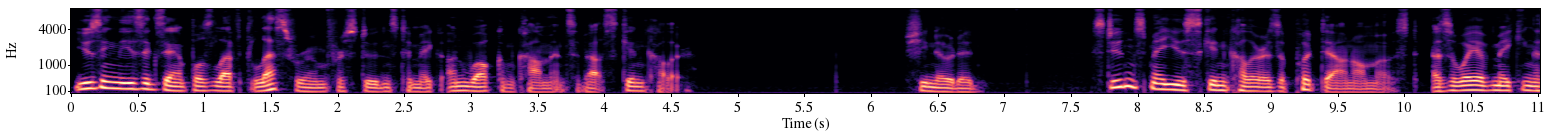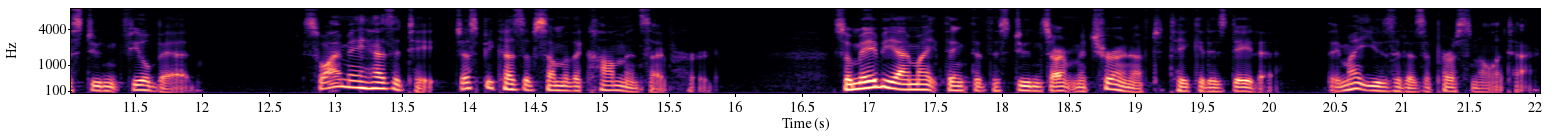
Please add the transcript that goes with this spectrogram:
using these examples left less room for students to make unwelcome comments about skin color. She noted, Students may use skin color as a put down almost, as a way of making a student feel bad so I may hesitate just because of some of the comments I've heard. So maybe I might think that the students aren't mature enough to take it as data. They might use it as a personal attack.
